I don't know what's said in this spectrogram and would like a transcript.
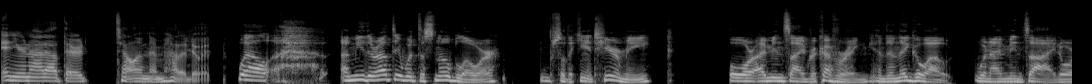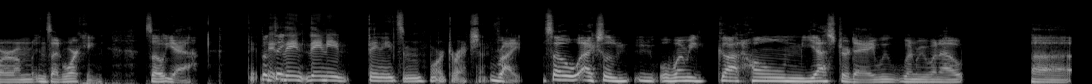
And you're not out there telling them how to do it. Well, I'm either out there with the snowblower, so they can't hear me, or I'm inside recovering, and then they go out when I'm inside or I'm inside working. So yeah, But they, they- they, need they need some more direction. right. So actually, when we got home yesterday, we when we went out, uh,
